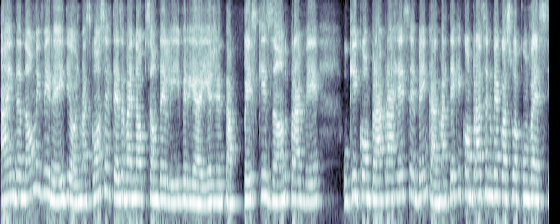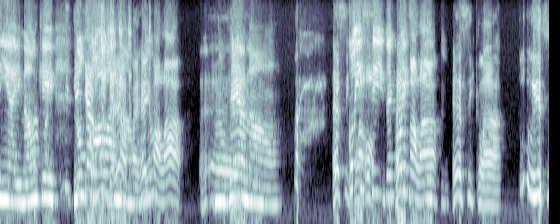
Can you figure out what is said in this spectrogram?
Ainda não me virei de hoje, mas com certeza vai na opção delivery aí. A gente tá pesquisando para ver o que comprar para receber em casa. Mas ter que comprar, você não vê com a sua conversinha aí, não, que não Que é cola, vida, é, não. rapaz? viu? Resvalar. é, Não vê, não. Reciclar. Conhecido, é conhecido. reciclar, tudo isso.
